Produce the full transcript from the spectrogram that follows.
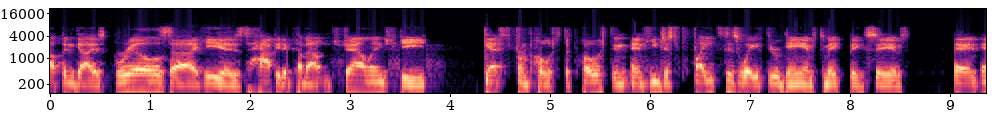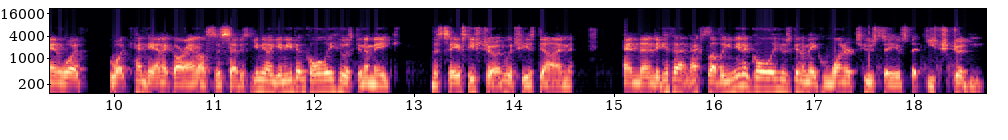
up in guys' grills. Uh, he is happy to come out and challenge. He gets from post to post, and, and he just fights his way through games to make big saves. And and what what Ken Daneyk, our analyst, has said is, you know, you need a goalie who's going to make the saves he should, which he's done, and then to get that next level, you need a goalie who's going to make one or two saves that he shouldn't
